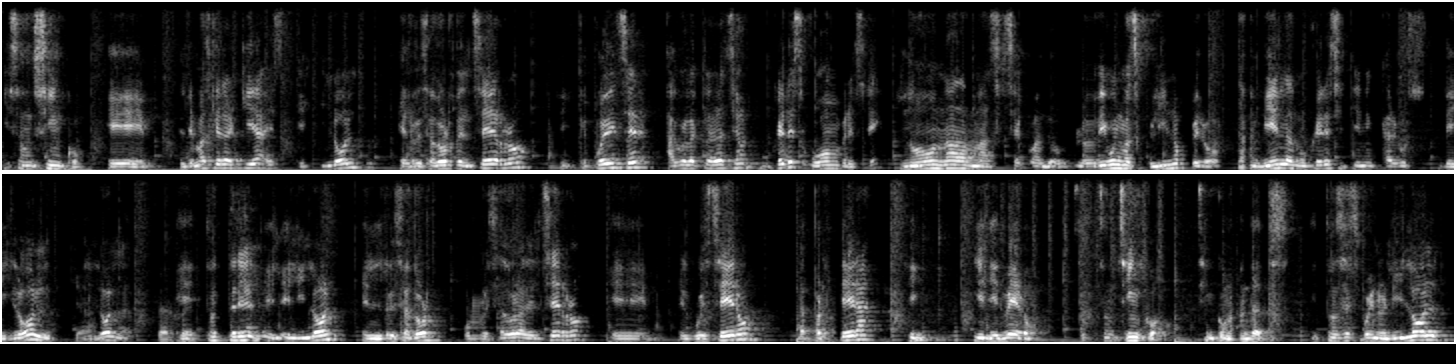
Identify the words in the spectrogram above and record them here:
y son cinco. Eh, el de más jerarquía es el ILOL, el rezador del cerro, que pueden ser, hago la aclaración, mujeres u hombres, ¿eh? no nada más, o sea, cuando lo digo en masculino, pero también las mujeres sí tienen cargos de ILOL, ILOL. Eh, entonces, el, el, ILOL, el rezador o rezadora del cerro, el huesero, la partera y el hierbero. Son cinco, cinco mandatos. Entonces, bueno, el ILOL,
